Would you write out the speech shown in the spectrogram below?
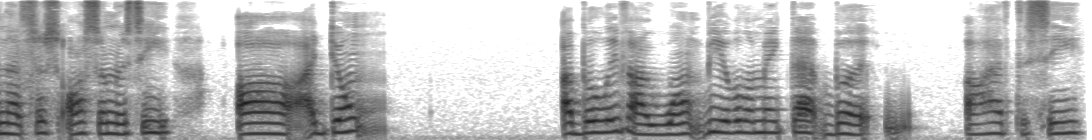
and that's just awesome to see. Uh, I don't, I believe I won't be able to make that, but I'll have to see.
